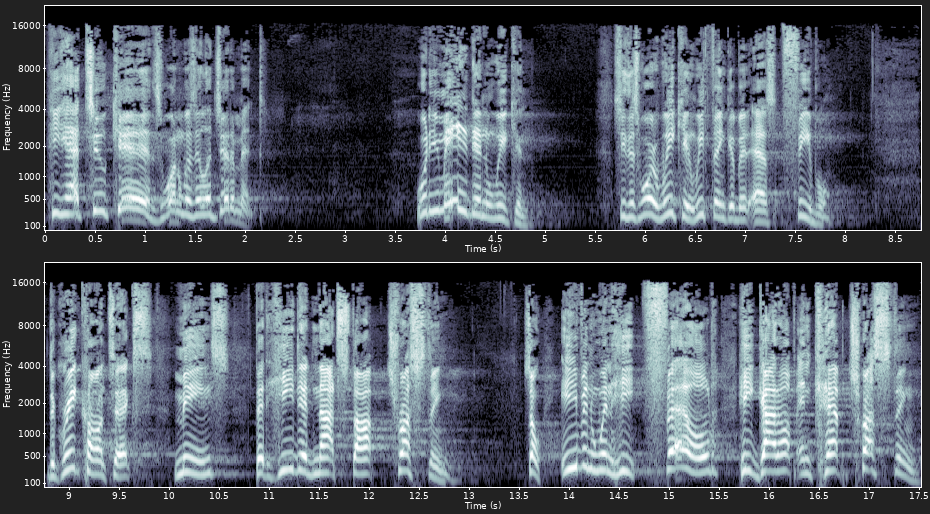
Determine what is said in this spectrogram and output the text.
He had two kids. One was illegitimate. What do you mean he didn't weaken? See, this word weaken, we think of it as feeble. The Greek context means that he did not stop trusting. So even when he failed, he got up and kept trusting.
